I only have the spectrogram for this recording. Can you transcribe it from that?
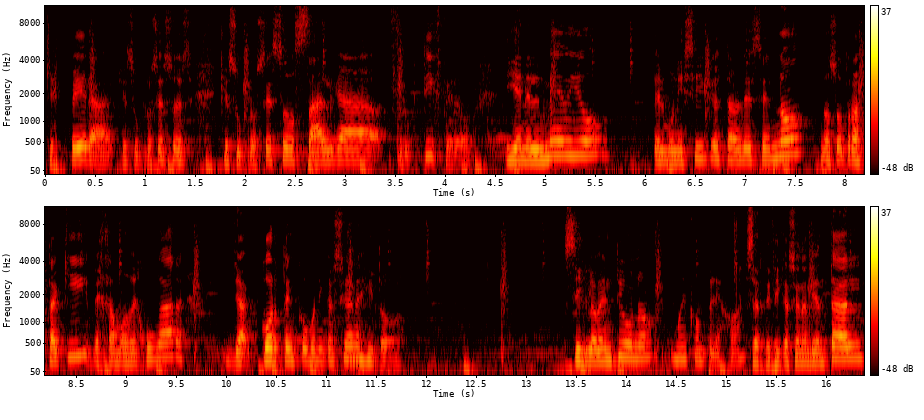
que espera que su proceso es que su proceso salga fructífero y en el medio el municipio establece no, nosotros hasta aquí dejamos de jugar, ya corten comunicaciones y todo. Siglo XXI. Muy complejo. Certificación ambiental,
